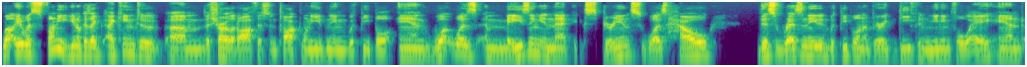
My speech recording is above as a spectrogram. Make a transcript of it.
Well, it was funny, you know, because I, I came to um, the Charlotte office and talked one evening with people. And what was amazing in that experience was how this resonated with people in a very deep and meaningful way. And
